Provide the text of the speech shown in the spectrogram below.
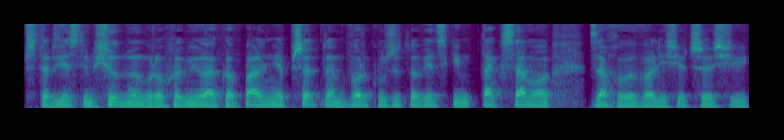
w 1947, uruchomiła kopalnię, przedtem w Worku Żytowieckim tak samo zachowywali się Czesi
